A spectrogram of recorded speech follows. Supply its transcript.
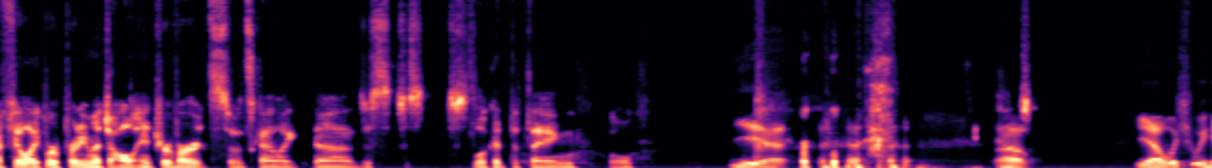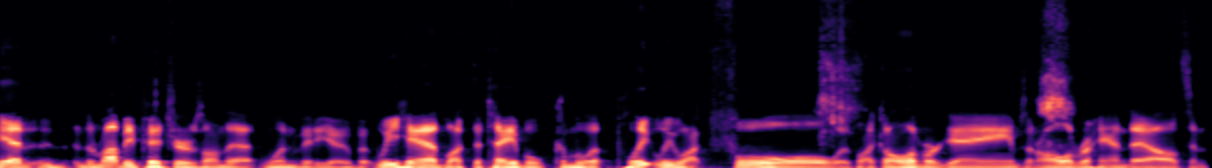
I feel like we're pretty much all introverts, so it's kind of like, nah, just just just look at the thing. Well, yeah. uh, yeah, I wish we had. There might be pictures on that one video, but we had like the table completely like full with like all of our games and all of our handouts, and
